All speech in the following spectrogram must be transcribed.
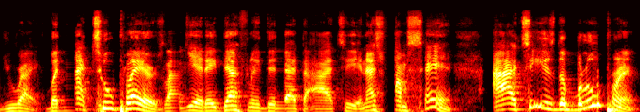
You're right. But not two players. Like, yeah, they definitely did that to IT. And that's what I'm saying. IT is the blueprint.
